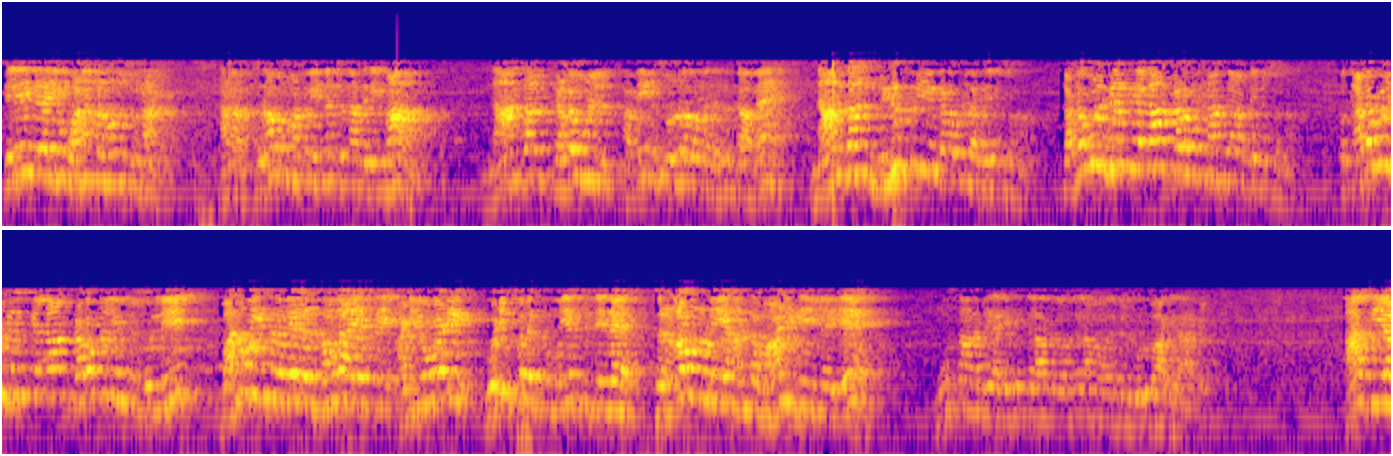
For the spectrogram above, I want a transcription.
சிலைகளையும் வணங்கணும்னு சொன்னாங்க. ஆனா பிராவுன் மட்டும் என்ன சொன்னா தெரியுமா? நான் தான் கடவுள் அப்படின்னு சொல்றதோட நிறுத்தாம நான் தான் மிகப்பெரிய கடவுள் அப்படின்னு சொன்னான். கடவுள்களுக்கெல்லாம் கடவுள் நான் தான் அப்படின்னு சொன்னான். இப்ப கடவுள்களுக்கெல்லாம் கடவுள் என்று சொல்லி வனு இஸ்ரவேலர் சமுதாயத்தை அடியோடு ஒழிப்பதற்கு முயற்சி செய்த பிறவுடைய அந்த மாளிகையிலேயே மூசா நபி அலிஹிஸ்லாத்து வசலாம் அவர்கள் உருவாகிறார்கள். ஆசியா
